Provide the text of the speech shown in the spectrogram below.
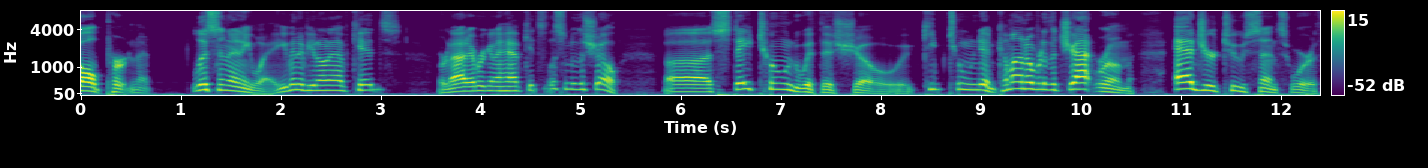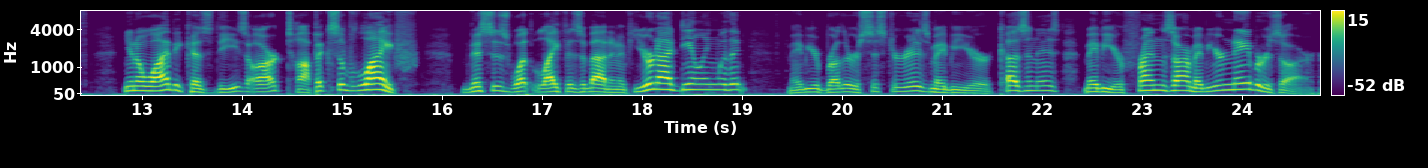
all pertinent. Listen anyway. Even if you don't have kids or not ever going to have kids, listen to the show. Uh, stay tuned with this show. Keep tuned in. Come on over to the chat room. Add your two cents worth. You know why? Because these are topics of life. This is what life is about. And if you're not dealing with it, maybe your brother or sister is, maybe your cousin is, maybe your friends are, maybe your neighbors are.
